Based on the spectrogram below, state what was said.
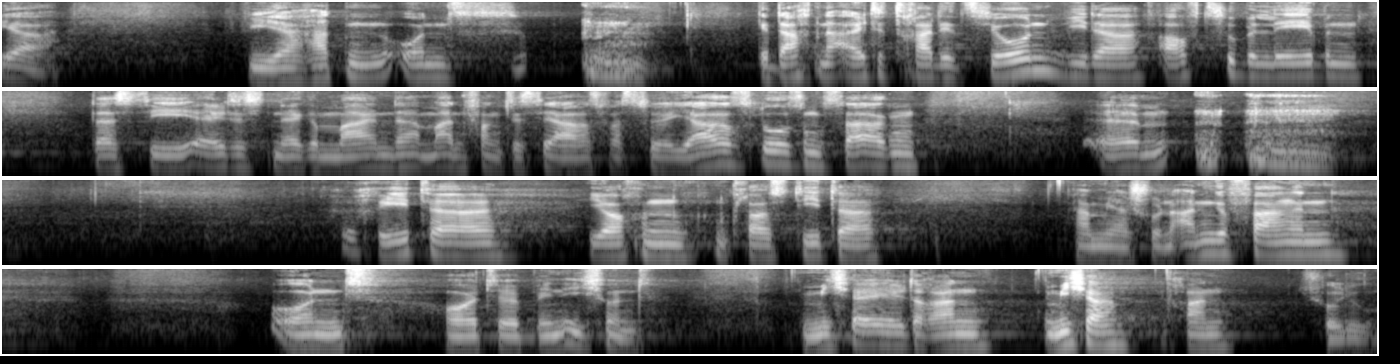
Ja, wir hatten uns gedacht, eine alte Tradition wieder aufzubeleben, dass die Ältesten der Gemeinde am Anfang des Jahres was zur Jahreslosung sagen. Ähm, Rita, Jochen und Klaus Dieter haben ja schon angefangen und heute bin ich und Michael dran, Micha dran, Entschuldigung.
